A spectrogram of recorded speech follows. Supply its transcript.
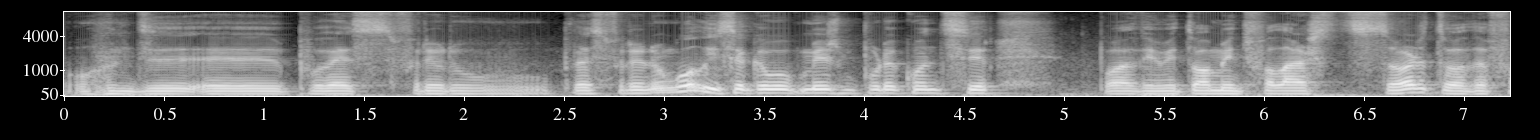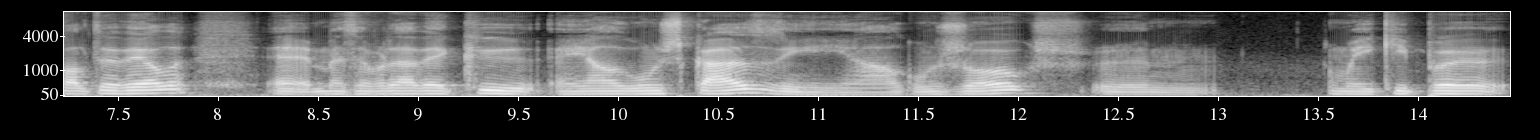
onde uh, pudesse, sofrer o, pudesse sofrer um gol. Isso acabou mesmo por acontecer. Pode eventualmente falar-se de sorte ou da falta dela, uh, mas a verdade é que em alguns casos e em alguns jogos, eh, uma equipa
